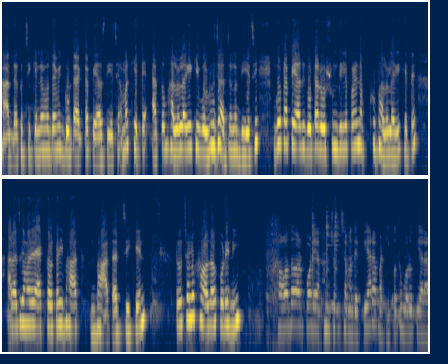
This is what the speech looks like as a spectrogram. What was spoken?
আর দেখো, চিকেনের মধ্যে আমি গোটা একটা পেঁয়াজ দিয়েছি। আমার খেতে এত ভালো লাগে, কি বলব, যার জন্য দিয়েছি। গোটা পেঁয়াজ, গোটা রসুন দিলে পরে না, খুব ভালো লাগে খেতে। আর আজকে আমাদের এক তরকারি ভাত ভাত আর চিকেন। তো চলো খাওয়া দাওয়া করে নিই। খাওয়া দাওয়ার পরে এখন চলছে আমাদের পেয়ারা পাটি কত বড় পেয়ারা।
